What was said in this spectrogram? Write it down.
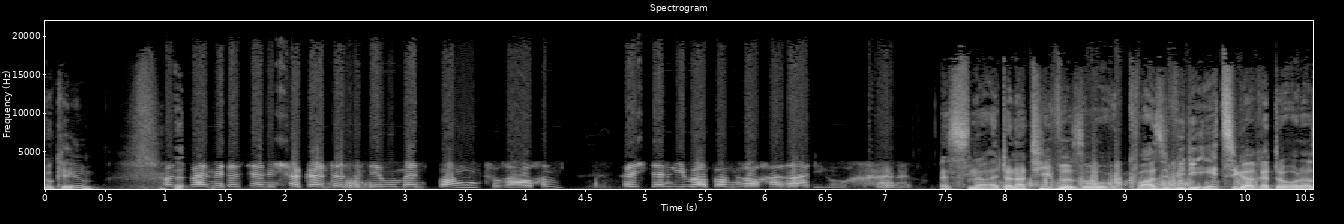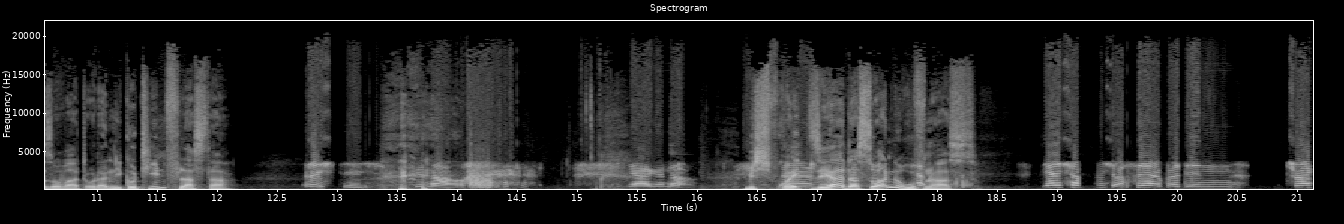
Okay. Und weil mir das ja nicht vergönnt ist, in dem Moment Bong zu rauchen, höre ich dann lieber Bongraucherradio. Es ist eine Alternative, so quasi wie die E-Zigarette oder sowas. Oder Nikotinpflaster. Richtig, genau. ja, genau. Mich freut Ähm, sehr, dass du angerufen hast. Ja, ich habe mich auch sehr über den Track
